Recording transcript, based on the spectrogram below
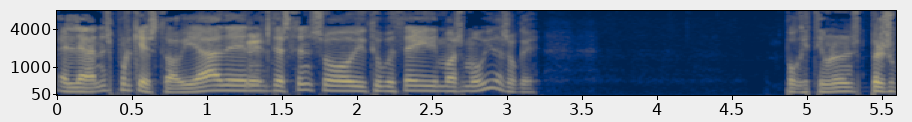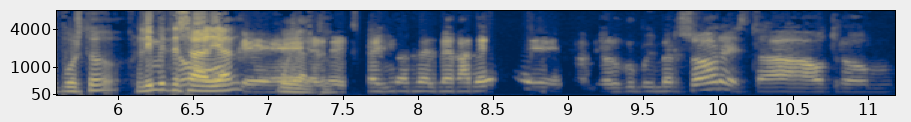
¿El Leganés por qué es? ¿Todavía del ¿Qué? descenso y CVC y demás movidas o qué? Porque tiene un presupuesto, límite No, salarial muy alto. El señor del Leganés eh, cambió el grupo inversor, está otro,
